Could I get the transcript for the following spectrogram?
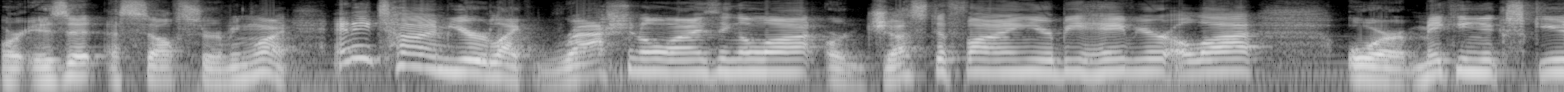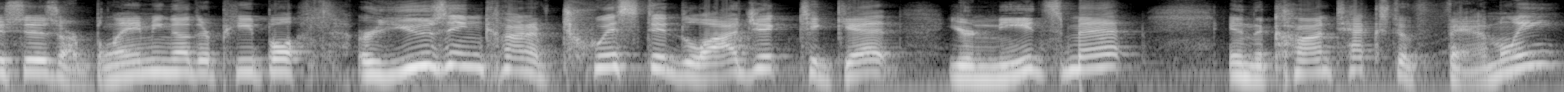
or is it a self serving lie? Anytime you're like rationalizing a lot or justifying your behavior a lot, or making excuses or blaming other people or using kind of twisted logic to get your needs met in the context of family,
